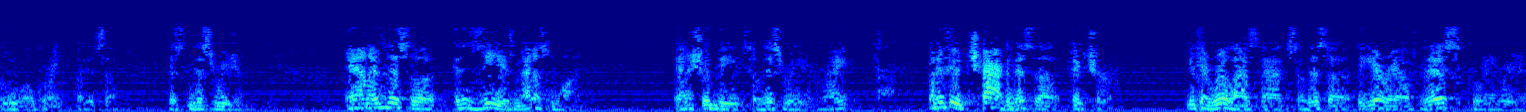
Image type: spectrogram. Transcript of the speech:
blue or green, but it's uh, this this region. And if this uh, if z is minus one, then it should be so this region, right? But if you check this uh, picture you can realize that so this uh, the area of this green region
